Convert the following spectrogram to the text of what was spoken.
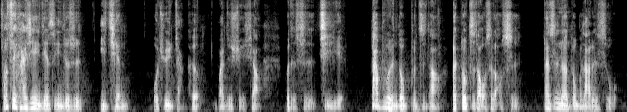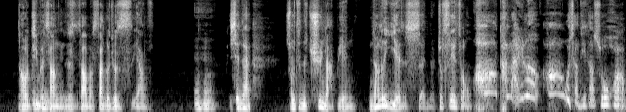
说最开心的一件事情就是以前我去讲课，不管是学校或者是企业。大部分人都不知道，呃，都知道我是老师，但是呢，都不大认识我。然后基本上你知道吗？上课就是死样子。嗯哼。现在说真的，去哪边，你知道那眼神呢，就是那种啊，他来了啊，我想听他说话，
